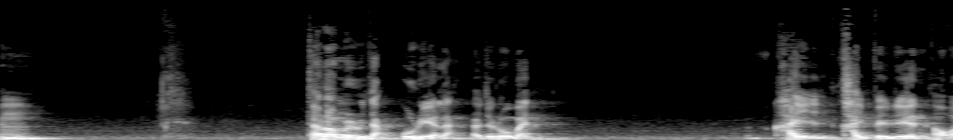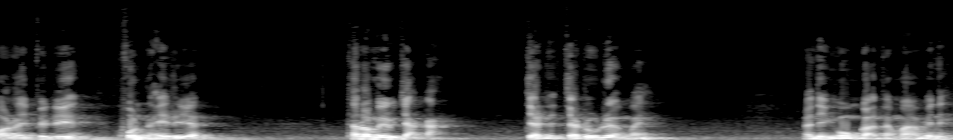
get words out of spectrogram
อืม ถ้าเราไม่รู้จักผู้เรียนล่ะ เราจะรู้ไหมใครใครไปเรียน เอาอะไรไปเรียน คนไหนเรียน ถ้าเราไม่รู้จักอะ จะจะรู้เรื่องไหม อันนี้งงกับอาตมาไหมเนี่ย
